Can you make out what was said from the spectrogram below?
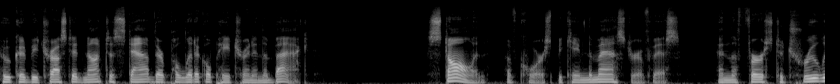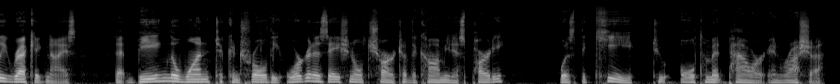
who could be trusted not to stab their political patron in the back. Stalin, of course, became the master of this, and the first to truly recognize that being the one to control the organizational chart of the Communist Party was the key to ultimate power in Russia.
